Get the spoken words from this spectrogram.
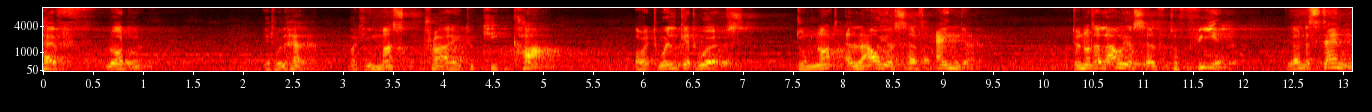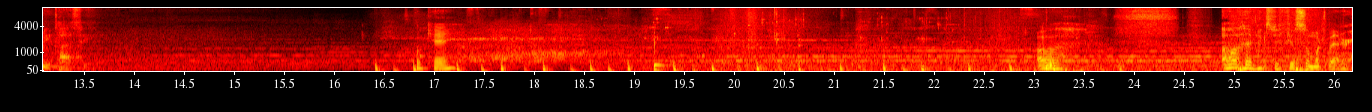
Have laudanum. It will help, but you must try to keep calm, or it will get worse. Do not allow yourself anger. Do not allow yourself to fear. You understand me, Tasi? Okay. Oh. Oh, that makes me feel so much better.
